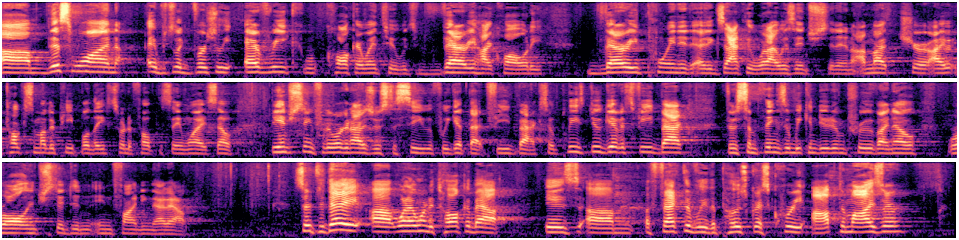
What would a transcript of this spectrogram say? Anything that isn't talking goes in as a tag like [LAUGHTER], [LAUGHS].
Um, this one, it was like virtually every talk I went to was very high quality, very pointed at exactly what I was interested in. I'm not sure, I talked to some other people, they sort of felt the same way. So be interesting for the organizers to see if we get that feedback. So please do give us feedback. If there's some things that we can do to improve. I know we're all interested in, in finding that out. So today, uh, what I want to talk about is um, effectively the Postgres Query Optimizer.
